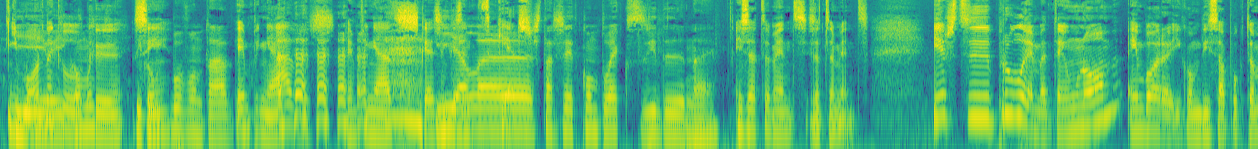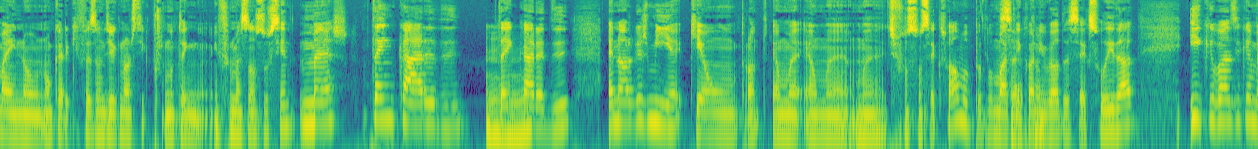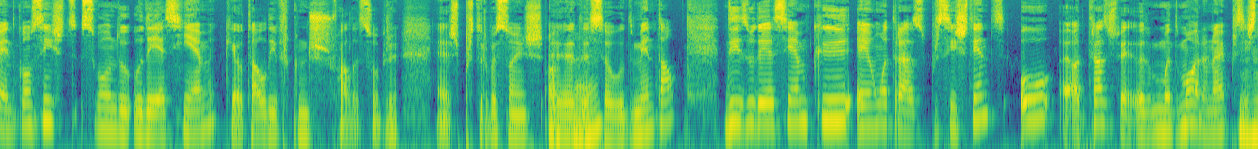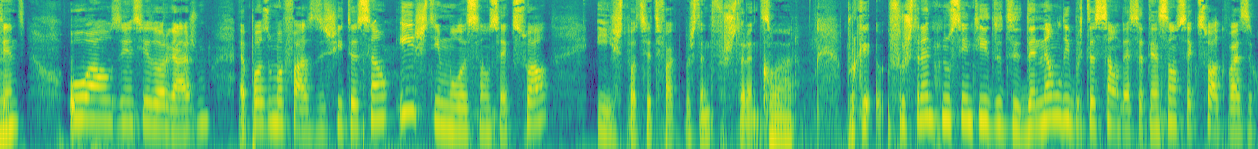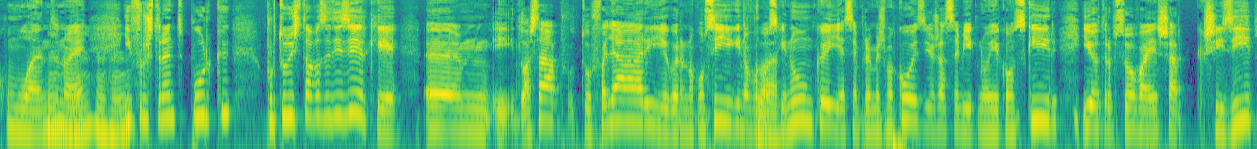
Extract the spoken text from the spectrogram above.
E bons naquilo com muito, que- e sim. com muito boa vontade. Empenhados, empenhados, esquecem e que ela gente quer. estar cheia de complexos e de. Não é? Exatamente, exatamente. Este problema tem um nome, embora, e como disse há pouco também, não, não quero aqui fazer um diagnóstico porque não tenho informação suficiente, mas tem cara de. Tem cara de anorgasmia, que é um pronto, é uma, é uma, uma disfunção sexual, uma problemática Certo. ao nível da sexualidade, e que basicamente consiste, segundo o DSM, que é o tal livro que nos fala sobre as perturbações eh, Ok. da saúde mental, diz o DSM que é um atraso persistente ou atraso, isto é, uma demora, não é? Persistente, ou a ausência de orgasmo após uma fase de excitação e estimulação sexual. E isto pode ser de facto bastante frustrante. Claro. Porque frustrante no sentido de, da não libertação dessa tensão sexual que vais acumulando, não é? E frustrante porque por tudo isto que estavas a dizer, que é e lá está, estou a falhar e agora não consigo e não vou Claro. conseguir nunca, e é sempre a mesma coisa, e eu já sabia que não ia conseguir, e outra pessoa vai achar que XY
